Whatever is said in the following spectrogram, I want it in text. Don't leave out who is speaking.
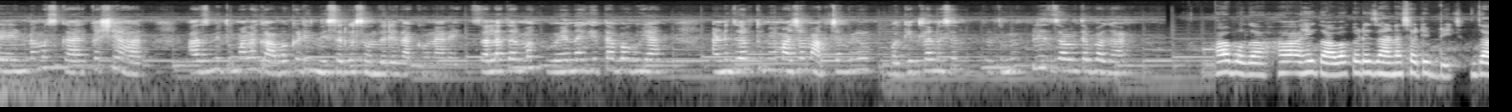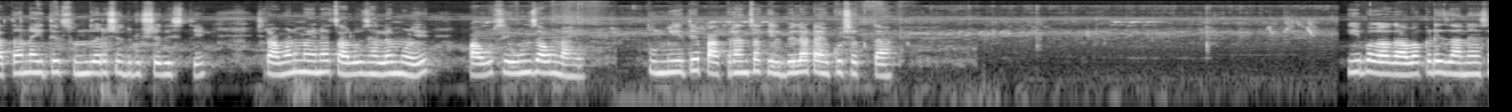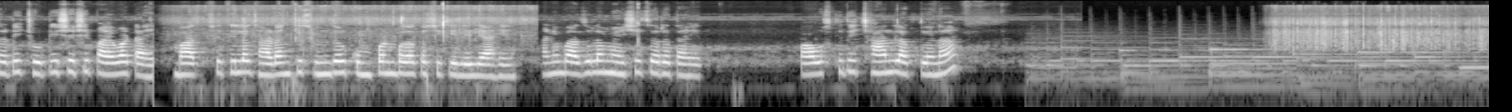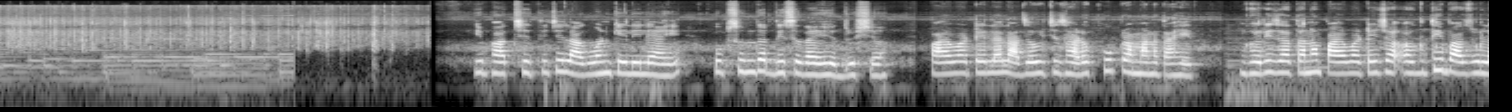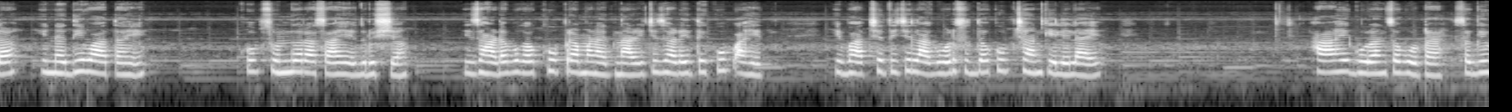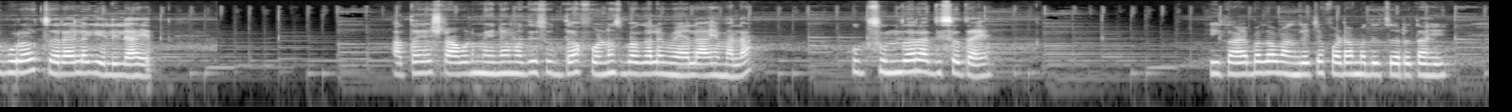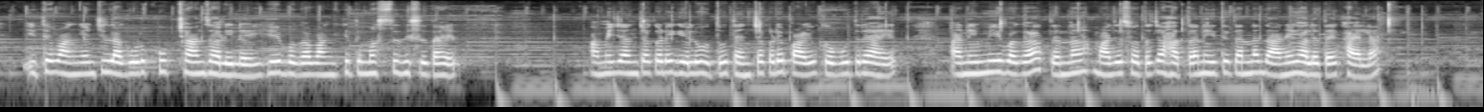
Speaker 1: Friend नमस्कार कसे आहात? आज मी तुम्हाला गावाकडील निसर्ग सौंदर्य दाखवणार आहे. चला तर मग वेळ न घेता बघूया. आणि जर तुम्ही माझ्या मागच्या व्हिडिओ बघितला नसेल तर तुम्ही प्लीज जाऊन त्या बघा.
Speaker 2: हा बघा हा आहे गावाकडे जाण्यासाठी ब्रिज जाताना इथे सुंदर असे दृश्य दिसते. श्रावण महिना चालू झाल्यामुळे पाऊस येऊन जाऊन आहे. तुम्ही इथे पाखरांचा किलबिला टाकू शकता. ही बघा गावाकडे जाण्यासाठी छोटीशी अशी पायवाट आहे. भात शेतीला झाडांची सुंदर कुंपण बघा कशी केलेली आहे. आणि बाजूला म्हैशी चरत आहेत. पाऊस किती छान लागतोय ना? ही भात शेतीची लागवण केलेली आहे. खूप सुंदर दिसत आहे हे दृश्य. पायवाटेला लाजवळीची झाडं खूप प्रमाणात आहेत. घरी जाताना पायवाटेच्या अगदी बाजूला ही नदी वाहत आहे. खूप सुंदर असं आहे दृश्य. ही झाडं बघा खूप प्रमाणात आहेत नारळीची झाडं इथे खूप आहेत. ही भात शेतीची लागवडसुद्धा खूप छान केलेलं आहे. हा आहे गुरांचा गोठा. सगळी गुरं चरायला गेलेली आहेत. आता या श्रावण महिन्यामध्ये सुद्धा फणस बघायला मिळाला आहे मला. खूप सुंदर दिसत आहे. ही गाय बघा वांग्याच्या फळामध्ये चरत आहे. इथे वांग्यांची लागवड खूप छान झालेली आहे. हे बघा वांगे किती मस्त दिसत आहेत. आम्ही ज्यांच्याकडे गेलो होतो त्यांच्याकडे पाळीव कबुतरे आहेत. आणि मी बघा त्यांना माझ्या स्वतःच्या हाताने इथे त्यांना दाणे घालत आहे खायला.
